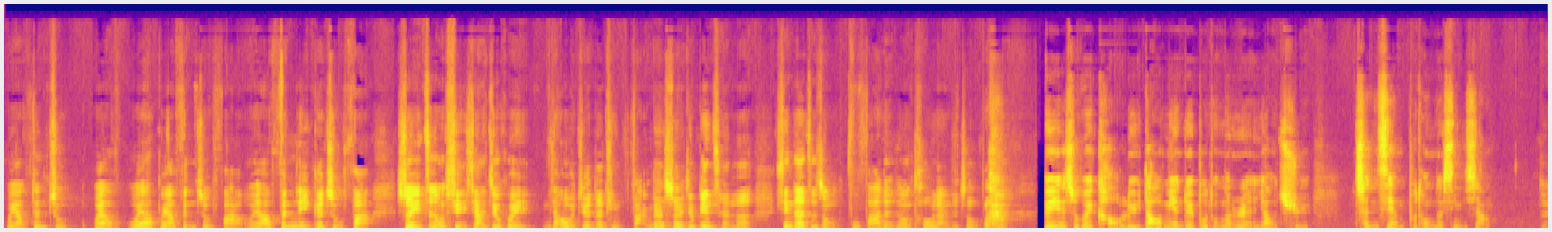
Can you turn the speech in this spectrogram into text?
我要分组。我要我要不要分组发？我要分哪个组发？所以这种选项就会让我觉得挺烦的，所以就变成了现在这种不发的这种偷懒的做法。所以也是会考虑到面对不同的人要去呈现不同的形象。对，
